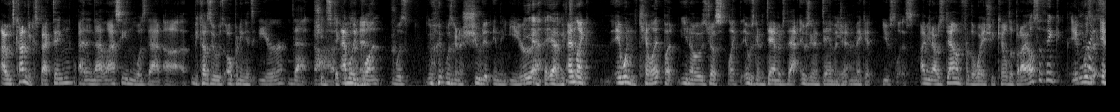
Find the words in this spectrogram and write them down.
I was kind of expecting and in that last scene was that uh, because it was opening its ear that She'd uh, stick Emily one in. Blunt was was gonna shoot it in the ear. yeah, yeah. me And like it wouldn't kill it, but you know it was just like it was gonna damage that. It was gonna damage Yeah. it and make it useless. I mean, I was down for the way she killed it, but I also think it Didn't was like, if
